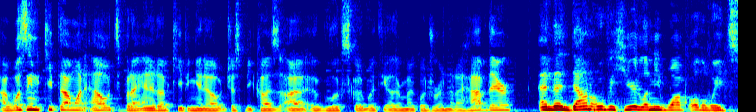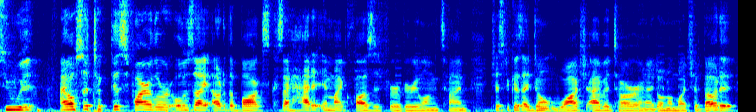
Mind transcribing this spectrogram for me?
I wasn't gonna keep that one out, but I ended up keeping it out just because uh, it looks good with the other Michael Jordan that I have there. And then down over here, let me walk all the way to it. I also took this Fire Lord Ozai out of the box because I had it in my closet for a very long time, just because I don't watch Avatar and I don't know much about it.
